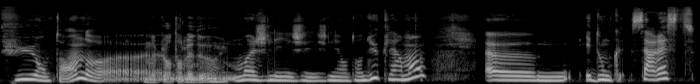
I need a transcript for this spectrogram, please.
pu entendre. On a pu entendre les deux. Oui. Moi, je l'ai, je, je l'ai entendu clairement. Euh, et donc, ça reste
